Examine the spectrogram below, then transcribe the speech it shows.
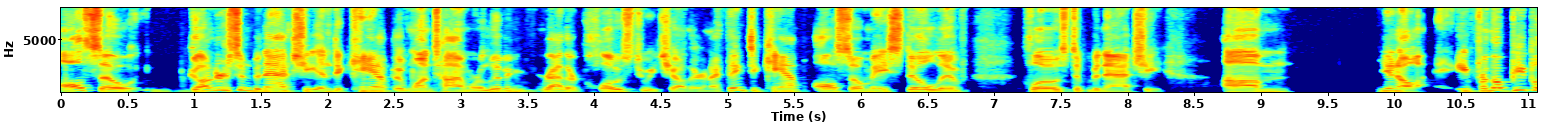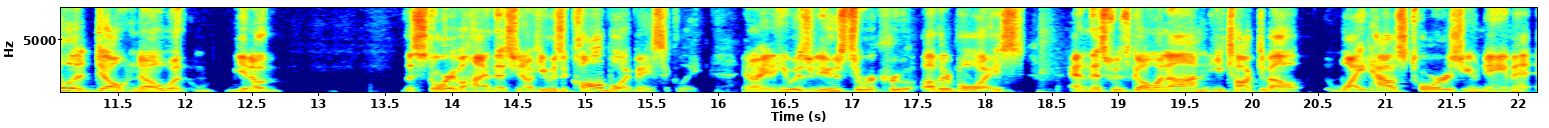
also Gunderson, Bonacci, and DeCamp at one time were living rather close to each other, and I think DeCamp also may still live close to Bonacci. Um, you know, for the people that don't know what you know the story behind this, you know, he was a call boy basically. You know, and he was used to recruit other boys, and this was going on. He talked about White House tours, you name it.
